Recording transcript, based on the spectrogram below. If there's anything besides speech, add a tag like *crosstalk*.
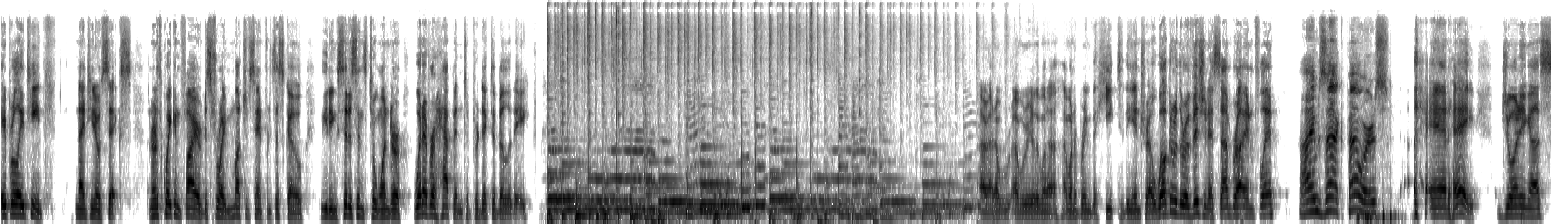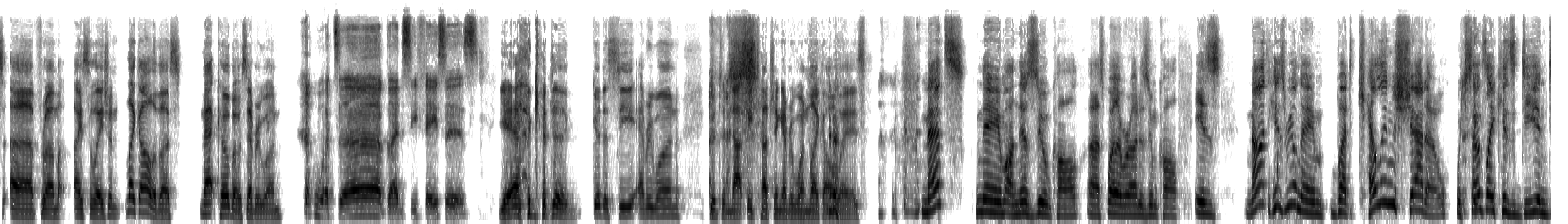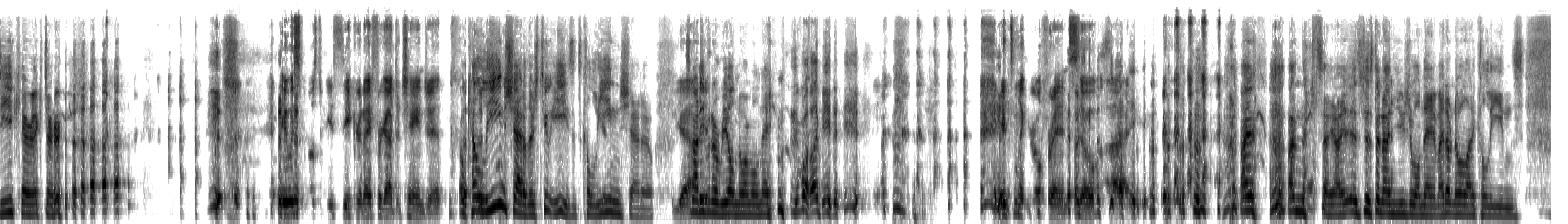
April 18th, 1906. An earthquake and fire destroy much of San Francisco, leading citizens to wonder whatever happened to predictability. All right, I, I really want to. I want to bring the heat to the intro. Welcome to the Revisionists. I'm Brian Flynn, I'm Zach Powers. *laughs* and hey, joining us uh, from isolation, like all of us, Matt Cobos. Everyone, *laughs* What's up? Glad to see faces. yeah, *laughs* good to good to see everyone. Good to not be *laughs* touching everyone like always. Matt's name on this Zoom call, uh, spoiler, we're on a Zoom call, is not his real name, but Kellen Shadow, which sounds like his D and D character. It was supposed to be a secret. I forgot to change it. Oh, *laughs* Colleen Shadow. There's two E's. It's Colleen Shadow. Yeah, It's not even a real normal name. *laughs* well, I mean, It's my girlfriend. *laughs* So uh. I, I'm not saying I, it's just an unusual name. I don't know a lot of Colleens.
